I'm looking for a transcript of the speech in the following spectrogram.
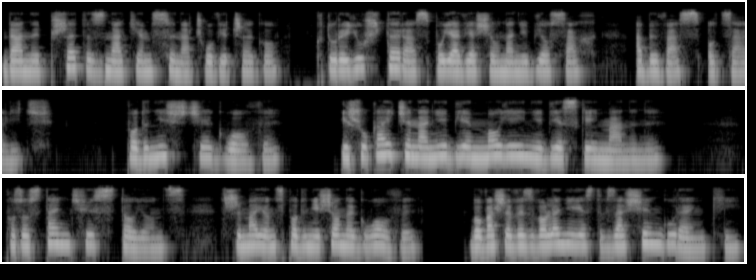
dany przed znakiem Syna Człowieczego, który już teraz pojawia się na niebiosach, aby was ocalić. Podnieście głowy i szukajcie na niebie mojej niebieskiej manny. Pozostańcie stojąc, trzymając podniesione głowy, bo wasze wyzwolenie jest w zasięgu ręki.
